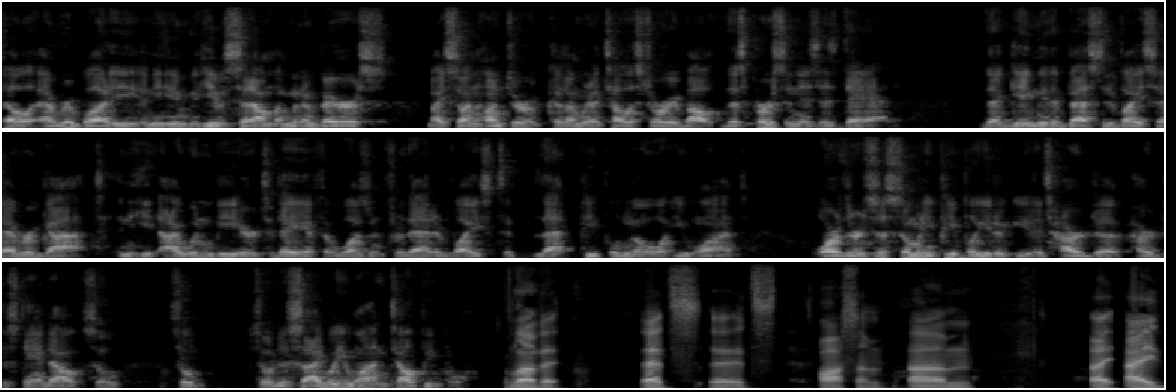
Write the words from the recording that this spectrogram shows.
tell everybody, and he, he said, I'm, I'm going to embarrass my son Hunter because I'm going to tell a story about this person is his dad that gave me the best advice I ever got. And he, I wouldn't be here today if it wasn't for that advice to let people know what you want. Or there's just so many people, you, it's hard to hard to stand out. So so so decide what you want and tell people. Love it. That's uh, it's awesome. Um, I I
